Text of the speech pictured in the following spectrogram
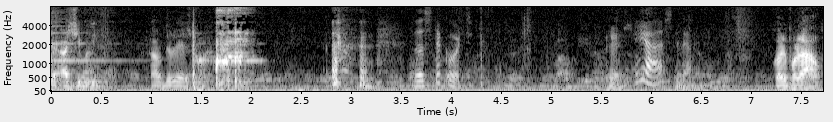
Ja, alsjeblieft. Hou de rest maar. Dat is te kort. Hè? Ja, is te laat. Corporaal,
